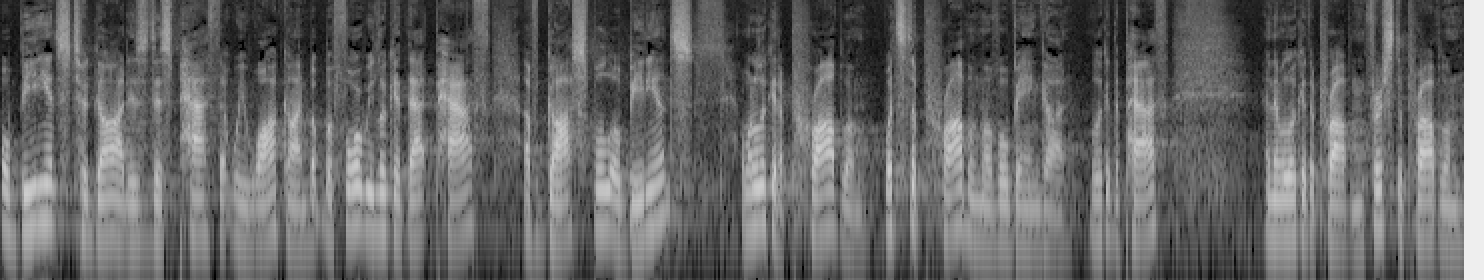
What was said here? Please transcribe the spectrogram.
obedience to God is this path that we walk on. But before we look at that path of gospel obedience, I want to look at a problem. What's the problem of obeying God? We'll look at the path, and then we'll look at the problem. First, the problem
